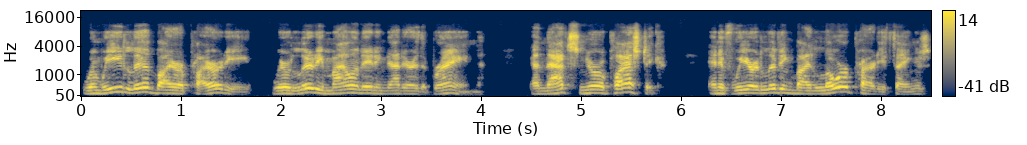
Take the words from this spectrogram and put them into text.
when we live by our priority, we're literally myelinating that area of the brain and that's neuroplastic. And if we are living by lower priority things,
